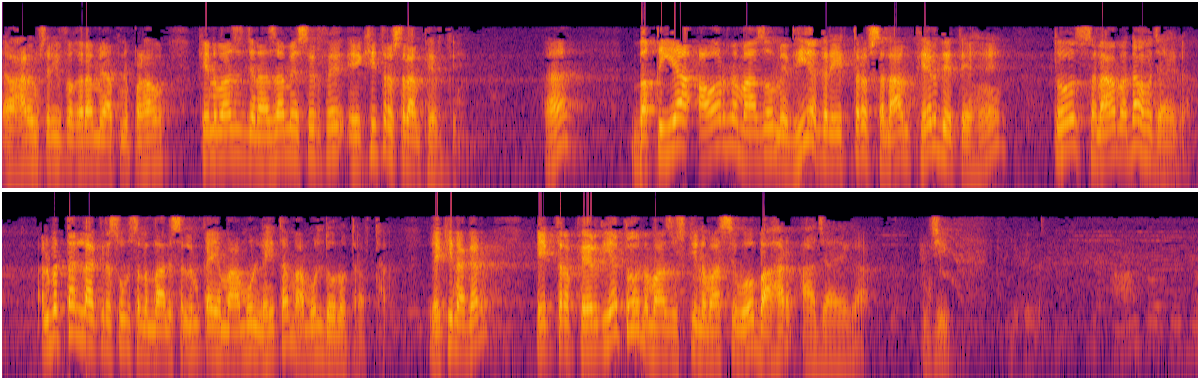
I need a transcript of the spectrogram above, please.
حرم شریف وغیرہ میں آپ نے پڑھا ہو کہ نماز جنازہ میں صرف ایک ہی طرف سلام پھیرتے ہیں۔ ہاں؟ بقیہ اور نمازوں میں بھی اگر ایک طرف سلام پھیر دیتے ہیں تو سلام ادا ہو جائے گا۔ البتہ اللہ کے رسول صلی اللہ علیہ وسلم کا یہ معمول نہیں تھا، معمول دونوں طرف تھا۔ لیکن اگر ایک طرف پھیر دیا تو نماز اس کی نماز سے وہ باہر آ جائے گا۔ جی عام طور پہ جو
